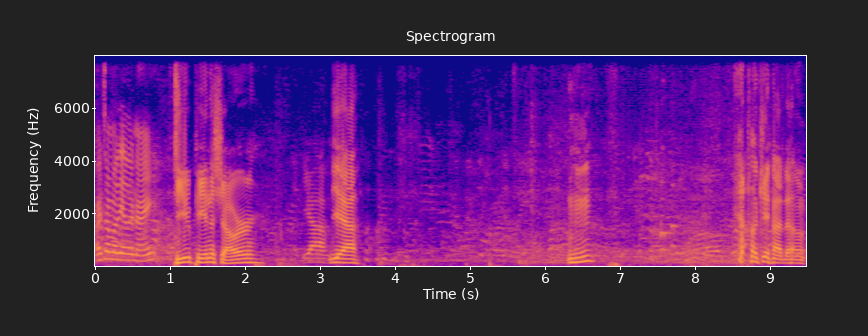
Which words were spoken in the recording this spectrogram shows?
Are you talking about the other night? Do you pee in the shower? Yeah. Yeah. Mm-hmm. okay, I don't.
